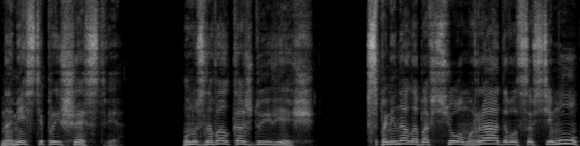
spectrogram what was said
на месте происшествия. Он узнавал каждую вещь, вспоминал обо всем, радовался всему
